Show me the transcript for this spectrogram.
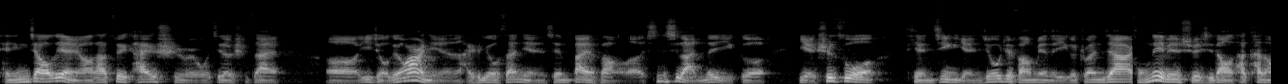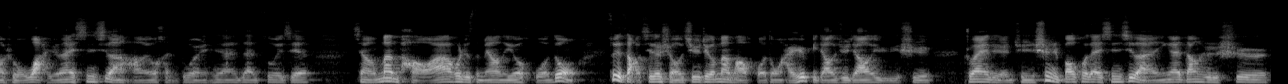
田径教练，然后他最开始我记得是在，呃，一九六二年还是六三年，先拜访了新西兰的一个也是做田径研究这方面的一个专家，从那边学习到，他看到说，哇，原来新西兰好像有很多人现在在做一些像慢跑啊或者怎么样的一个活动。最早期的时候，其实这个慢跑活动还是比较聚焦于是专业的人群，甚至包括在新西兰，应该当时是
